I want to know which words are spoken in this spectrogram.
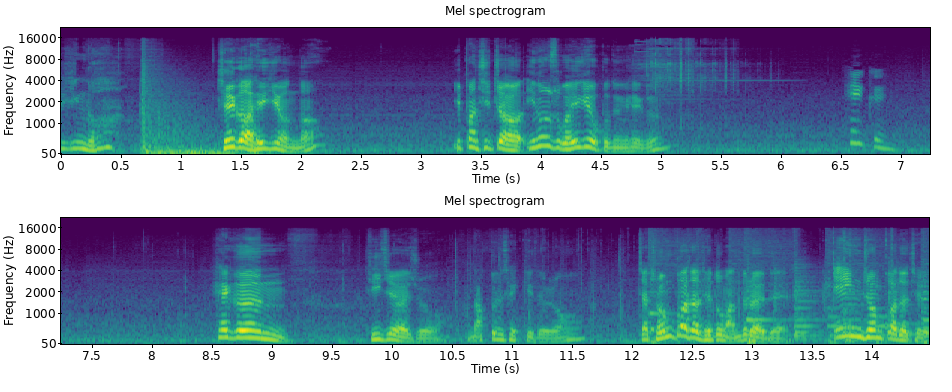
핵인가? 제가 핵이었나? 이 판 진짜 인원수가 핵이었거든요. 핵은. 핵은 핵은 뒤져야죠. 나쁜 새끼들. 어? 자 전과자 제도 만들어야 돼. 게임 전과자 제도.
